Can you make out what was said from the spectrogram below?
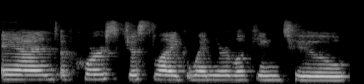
And of course, just like when you're looking to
